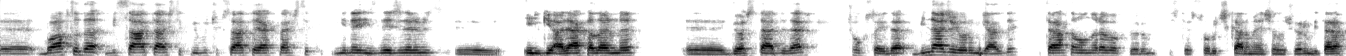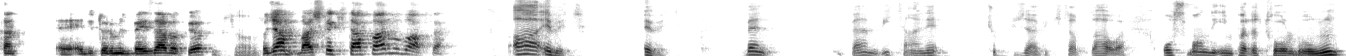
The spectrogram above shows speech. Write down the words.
Ee, bu hafta da bir saate açtık, bir buçuk saate yaklaştık. Yine izleyicilerimiz e, ilgi alakalarını e, gösterdiler. Çok sayıda binlerce yorum geldi. Bir taraftan onlara bakıyorum. İşte soru çıkarmaya çalışıyorum. Bir taraftan e, editörümüz Beyza bakıyor. Hocam başka kitap var mı bu hafta? Aa evet. Evet. Ben ben bir tane çok güzel bir kitap daha var. Osmanlı İmparatorluğu'nun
